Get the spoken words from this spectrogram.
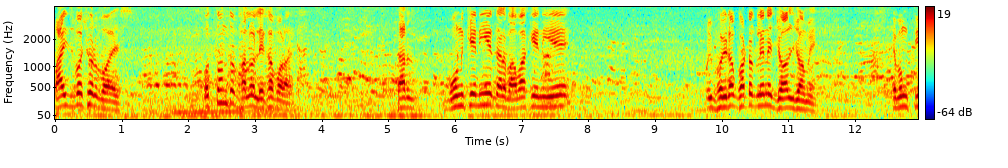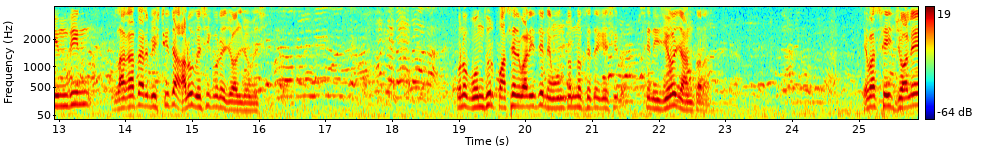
বাইশ বছর বয়স, অত্যন্ত ভালো লেখাপড়ায় তার বোনকে নিয়ে, তার বাবাকে নিয়ে ওই ভৈরব ঘটক লেনে জল জমে এবং তিন দিন লাগাতার বৃষ্টিতে আরও বেশি করে জল জমেছে। কোনো বন্ধুর পাশের বাড়িতে নেমন্তন্ন খেতে গেছিল, সে নিজেও জানতো না। এবার সেই জলে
